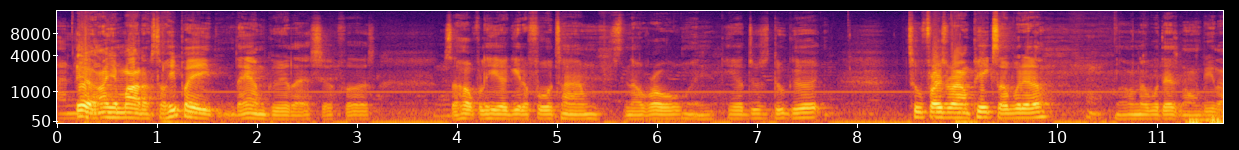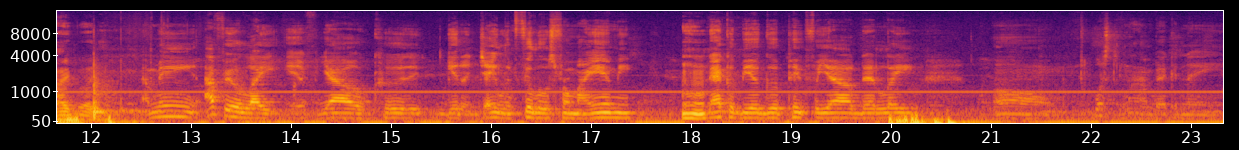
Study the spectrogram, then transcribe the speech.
Anya, Yeah, Onyemata. So he played damn good last year for us. So hopefully he'll get a full time you know role and he'll just do good. Two first round picks over there. I don't know what that's gonna be like, but I mean, I feel like if y'all could get a Jaelan Phillips from Miami, Mhm. that could be a good pick for y'all that late. Um, what's the linebacker name?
